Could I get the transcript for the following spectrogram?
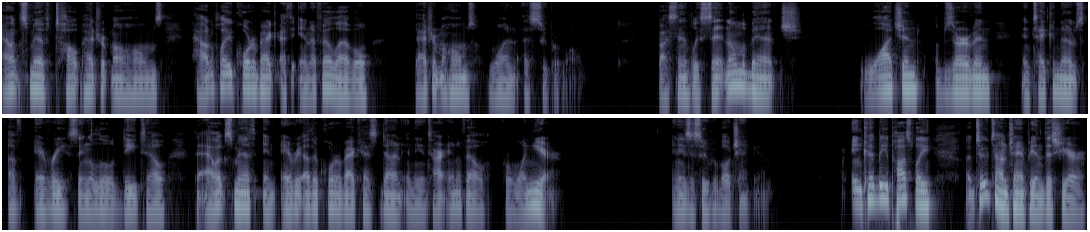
Alex Smith taught Patrick Mahomes how to play quarterback at the NFL level. Patrick Mahomes won a Super Bowl by simply sitting on the bench, watching, observing, and taking notes of every single little detail that Alex Smith and every other quarterback has done in the entire NFL for one year. And he's a Super Bowl champion. And could be possibly a two time champion this year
